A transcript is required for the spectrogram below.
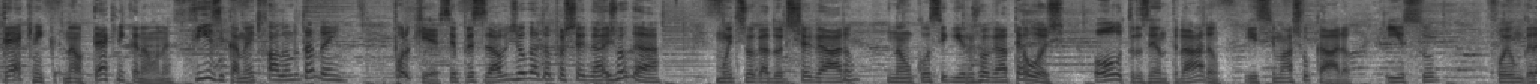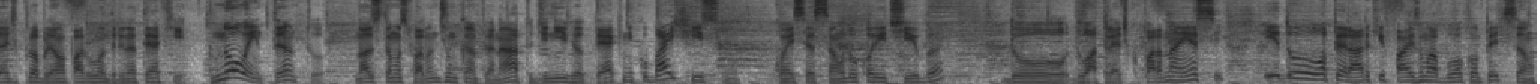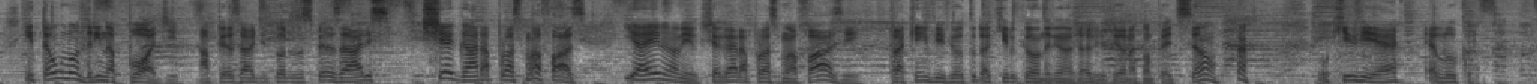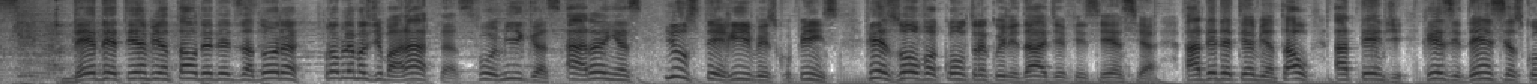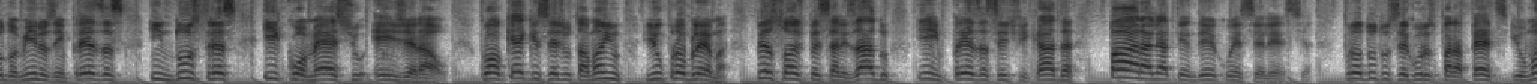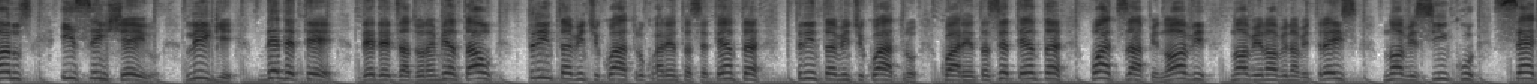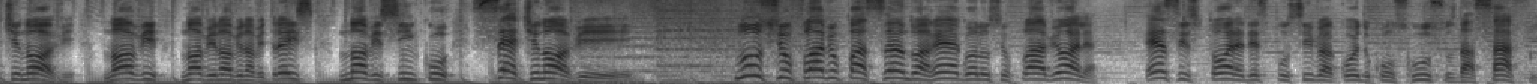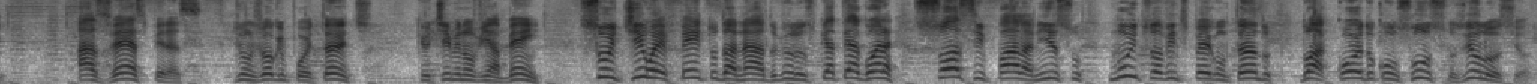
técnica, não, técnica não, né? Fisicamente falando também. Por quê? Você precisava de jogador para chegar e jogar. Muitos jogadores chegaram, não conseguiram jogar até hoje. Outros entraram e se machucaram. Isso foi um grande problema para o Londrina até aqui. No entanto, nós estamos falando de um campeonato de nível técnico baixíssimo, com exceção do Coritiba do, do Atlético Paranaense e do Operário que faz uma boa competição. Então o Londrina pode, apesar de todos os pesares, chegar à próxima fase. E aí, meu amigo, chegar à próxima fase, para quem viveu tudo aquilo que o Londrina já viveu na competição, o que vier é lucro. DDT Ambiental Dedetizadora, problemas de baratas, formigas, aranhas e os terríveis cupins, resolva com tranquilidade e eficiência. A DDT Ambiental atende residências, condomínios, empresas, indústrias e comércio em geral. Qualquer que seja o tamanho e o problema, pessoal especializado e empresa certificada para lhe atender com excelência. Produtos seguros para pets e humanos e sem cheiro. Ligue DDT, Dedetizador Ambiental, 3024 4070, 3024 4070, WhatsApp 99993 9579, 99993 9579. Lúcio Flávio passando a régua, Lúcio Flávio, olha, essa história desse possível acordo com os russos da SAF às vésperas de um jogo importante, que o time não vinha bem, surtiu um efeito danado, viu, Lúcio? Porque até agora só se fala nisso, muitos ouvintes perguntando do acordo com os russos, viu, Lúcio?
